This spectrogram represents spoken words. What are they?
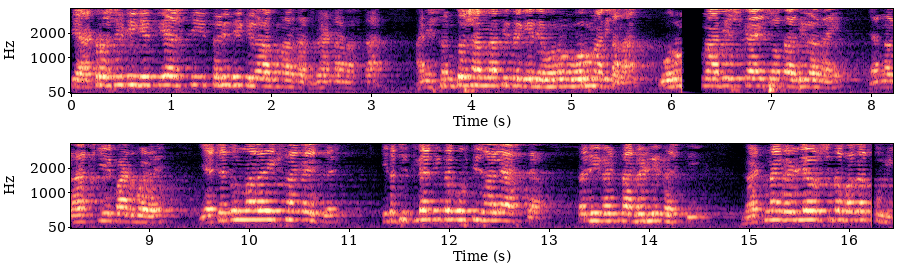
ती अट्रॉसिटी घेतली असती तरी देखील हा गुन्हा घडला नसता. आणि संतोषांना तिथे गेले म्हणून वरून आदेश आला वरून आदेश काय स्वतः दिला नाही यांना राजकीय पाठबळ आहे. याच्यातून मला एक सांगायचंय की जर तिथल्या तिथं गोष्टी झाल्या असत्या तरी घटना घडली नसती. घटना घडल्यावर सुद्धा बघा तुम्ही.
